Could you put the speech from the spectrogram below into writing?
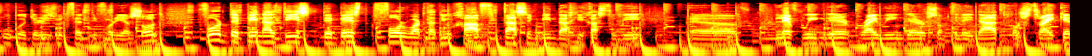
Hugo Lloris with 34 years old. For the penalties the best forward that you have doesn't mean that he has to be uh, left winger, right winger, or something like that, or striker.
